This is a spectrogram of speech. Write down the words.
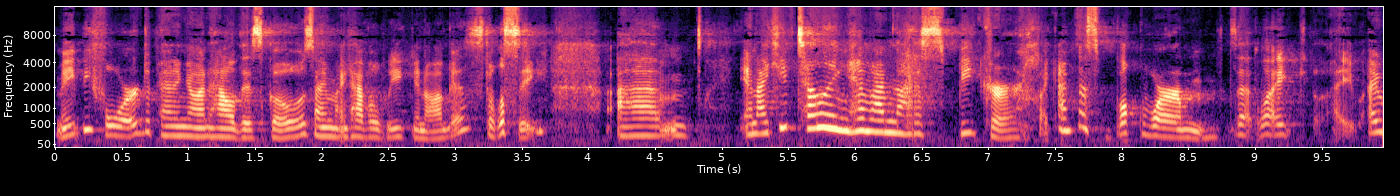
maybe four, depending on how this goes. I might have a week in August. We'll see. Um, and I keep telling him I'm not a speaker. Like I'm this bookworm that like I, I,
